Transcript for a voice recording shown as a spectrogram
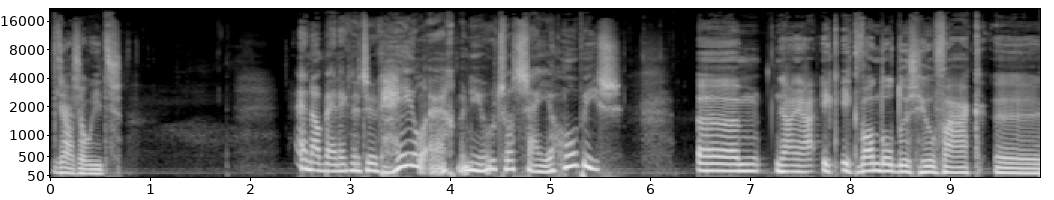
Ja, zoiets. En dan ben ik natuurlijk heel erg benieuwd. Wat zijn je hobby's? Ehm, nou ja, ik, ik wandel dus heel vaak. Eh,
